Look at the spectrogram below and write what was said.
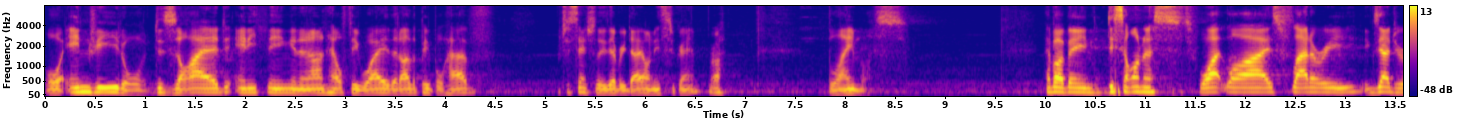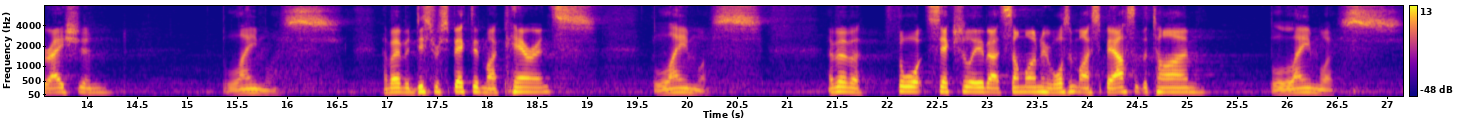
or envied or desired anything in an unhealthy way that other people have? Which essentially is every day on Instagram, right? Blameless. Have I been dishonest, white lies, flattery, exaggeration? Blameless. Have I ever disrespected my parents? Blameless. Have I ever thought sexually about someone who wasn't my spouse at the time? Blameless.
